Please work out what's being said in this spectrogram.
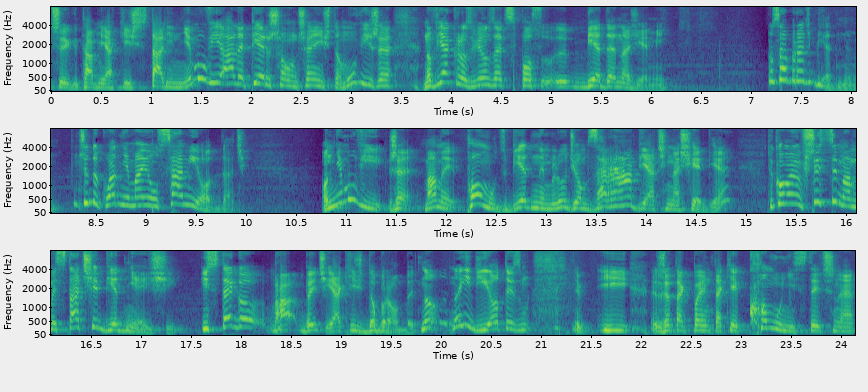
czy tam jakiś Stalin nie mówi, ale pierwszą część to mówi, że no jak rozwiązać sposób, biedę na ziemi? No zabrać biednym. Czy dokładnie mają sami oddać? On nie mówi, że mamy pomóc biednym ludziom zarabiać na siebie, tylko my wszyscy mamy stać się biedniejsi. I z tego ma być jakiś dobrobyt. No, no idiotyzm i, że tak powiem, takie komunistyczne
